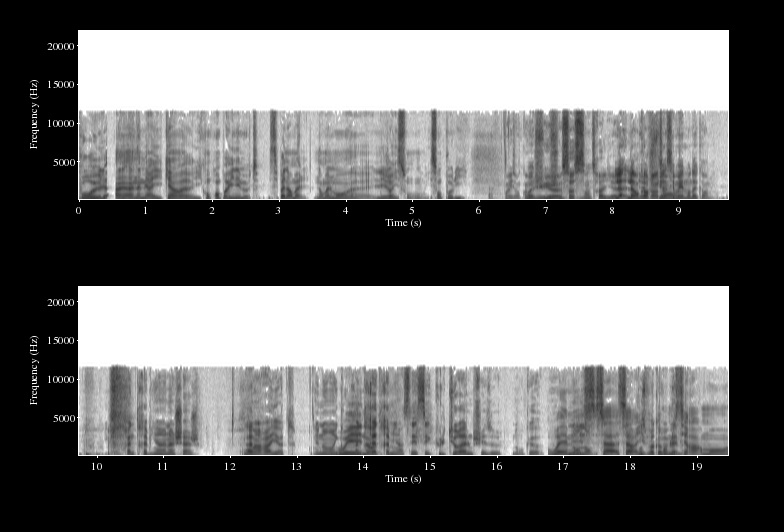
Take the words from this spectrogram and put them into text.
pour eux, un, un Américain, euh, il comprend pas une émeute. C'est pas normal. Normalement, euh, les gens, ils sont, ils sont polis. Ouais, ils ont quand Ouais, même je suis- eu euh, suis- Sauce Centrale il y a Là, il y là a encore, je 20 suis assez ans, moyennement d'accord. mais- Ils comprennent très bien un lynchage ou Ah. un riot. Non, ils Oui, comprennent non. très très bien. C'est culturel chez eux. Donc, euh, Ouais, mais Non, non, ça, ça arrive quand même assez rarement.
